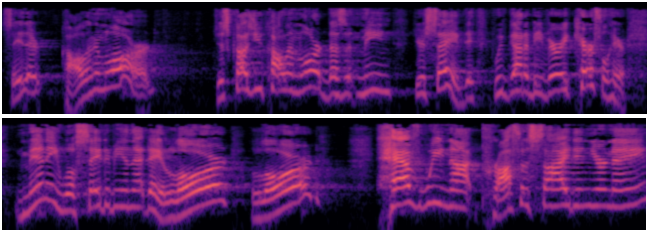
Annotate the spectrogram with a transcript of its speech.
See, they're calling him Lord. Just because you call him Lord doesn't mean you're saved. We've got to be very careful here. Many will say to me in that day, Lord, Lord, have we not prophesied in your name,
